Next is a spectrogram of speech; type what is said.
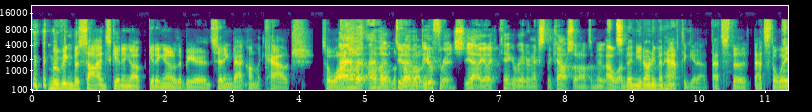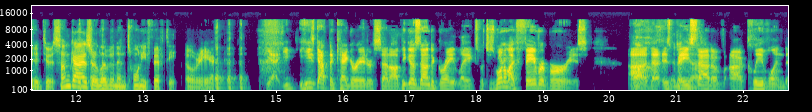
Moving besides getting up, getting another beer, and sitting back on the couch to watch. I have a I have a dude, I have a beer games. fridge. Yeah, I got a kegerator next to the couch, so I don't have to move. Oh well, then you don't even have to get up. That's the that's the way to do it. Some guys are living in 2050 over here. Yeah, he, he's got the kegerator set up. He goes down to Great Lakes, which is one of my favorite breweries. Uh, Oh, that is based yeah. out of uh, Cleveland,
